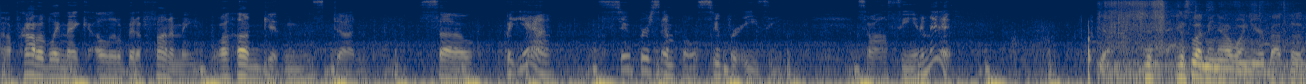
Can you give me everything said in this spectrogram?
I'll probably make a little bit of fun of me while I'm getting this done. So, but yeah, super simple, super easy. So I'll see you in a minute. Yeah, just just let me know when you're about to.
